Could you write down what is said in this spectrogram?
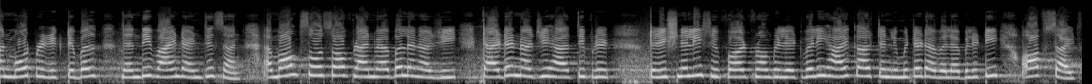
one more predictable than the wind and the sun. Among source of renewable energy, tidal energy has the traditionally suffered from relatively high cost and limited availability of sites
